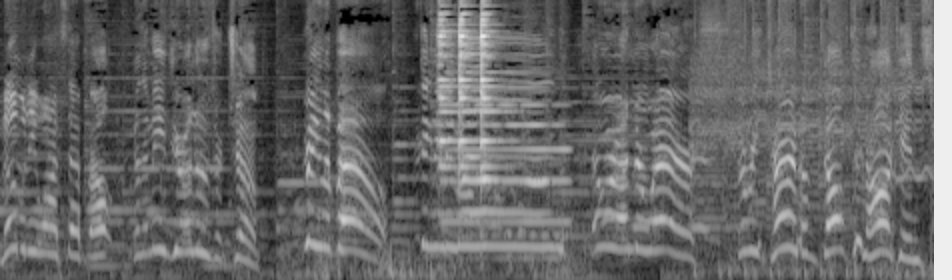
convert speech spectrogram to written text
Nobody wants that belt because it means you're a loser chump. Ring the bell. Ding ding ding. And we're underway. The return of Dalton Hawkins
